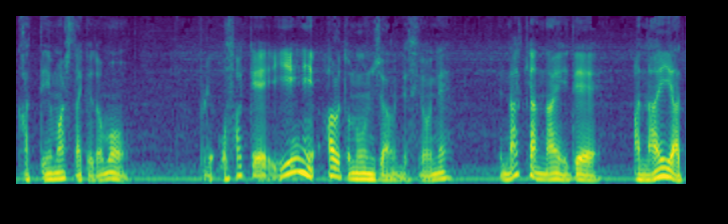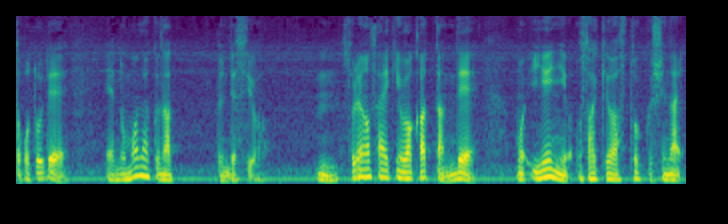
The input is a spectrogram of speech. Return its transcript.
買っていましたけどもやっぱりお酒家にあると飲んじゃうんですよね。なきゃないであないやってことで、え、飲まなくなるんですよ、うん、それが最近分かったんでもう家にお酒はストックしない。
